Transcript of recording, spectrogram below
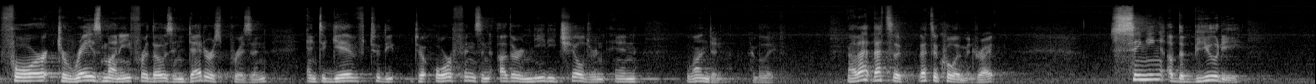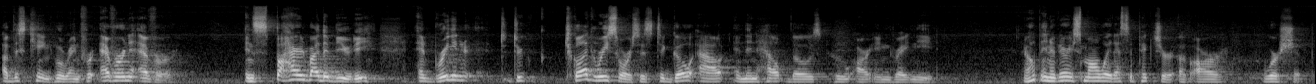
for, to raise money for those in debtor's prison and to give to, the, to orphans and other needy children in London, I believe. Now, that, that's, a, that's a cool image, right? Singing of the beauty of this king who will reign forever and ever, inspired by the beauty, and bringing to, to, to collect resources to go out and then help those who are in great need. And I hope in a very small way that's a picture of our worship.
